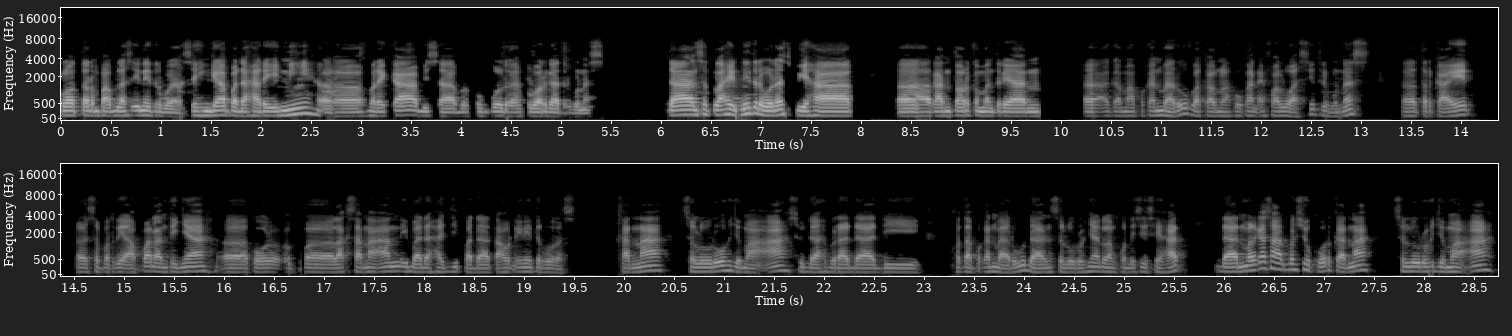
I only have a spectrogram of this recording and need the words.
kloter 14 ini Tribunas sehingga pada hari ini uh, mereka bisa berkumpul dengan keluarga Tribunas. Dan setelah ini Tribunas pihak uh, kantor Kementerian uh, Agama Pekanbaru bakal melakukan evaluasi Tribunas uh, terkait seperti apa nantinya pelaksanaan ibadah haji pada tahun ini terus. Karena seluruh jemaah sudah berada di Kota Pekanbaru dan seluruhnya dalam kondisi sehat dan mereka sangat bersyukur karena seluruh jemaah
